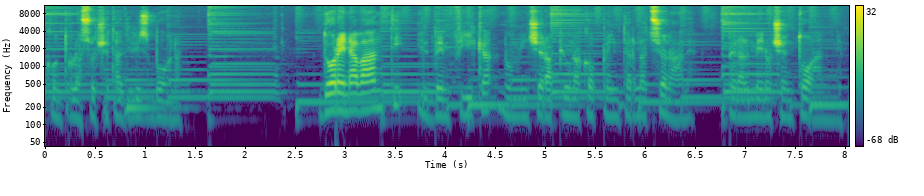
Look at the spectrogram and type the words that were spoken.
contro la società di Lisbona. D'ora in avanti il Benfica non vincerà più una Coppa internazionale per almeno 100 anni.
